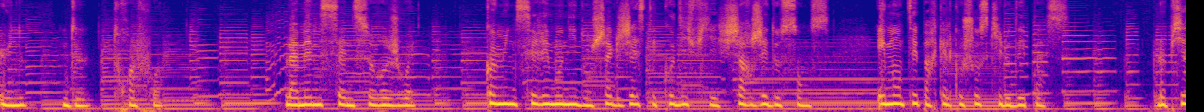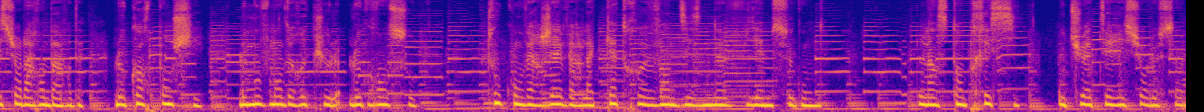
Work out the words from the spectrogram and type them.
Une, deux, trois fois. La même scène se rejouait, comme une cérémonie dont chaque geste est codifié, chargé de sens, aimanté par quelque chose qui le dépasse. Le pied sur la rambarde, le corps penché, le mouvement de recul, le grand saut. Tout convergeait vers la 99e seconde. L'instant précis où tu atterris sur le sol.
